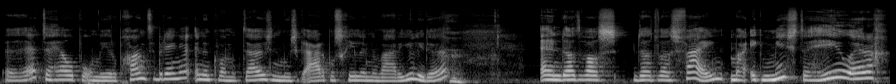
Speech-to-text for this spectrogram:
eh, te helpen om weer op gang te brengen. En dan kwam ik thuis en dan moest ik aardappels schillen en dan waren jullie er. En dat was, dat was fijn, maar ik miste heel erg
